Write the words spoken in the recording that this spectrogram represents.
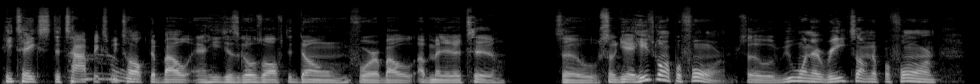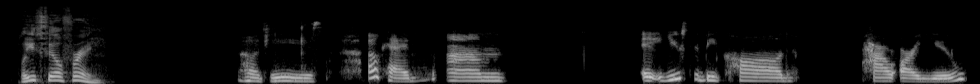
He takes the topics we Oh. talked about and he just goes off the dome for about a minute or two. So so yeah, he's going to perform. So if you want to read something to perform, please feel free. Oh, geez. Okay. Um, it used to be called How Are You?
